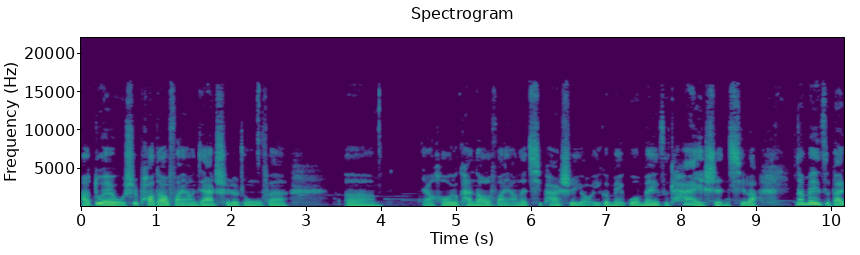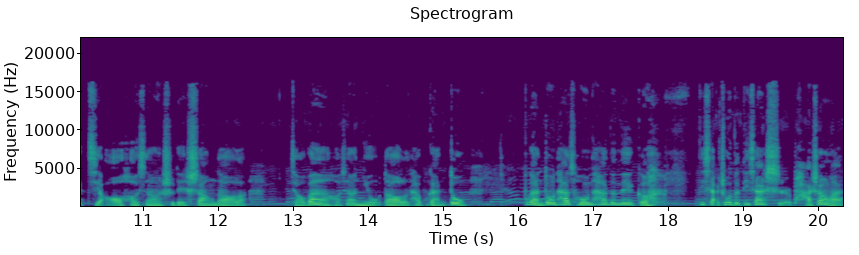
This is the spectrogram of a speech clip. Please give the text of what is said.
啊，对，我是跑到仿阳家吃的中午饭，嗯，然后又看到了仿阳的奇葩室友，一个美国妹子，太神奇了，那妹子把脚好像是给伤到了。脚腕好像扭到了，她不敢动，不敢动。她从她的那个 地下住的地下室爬上来，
